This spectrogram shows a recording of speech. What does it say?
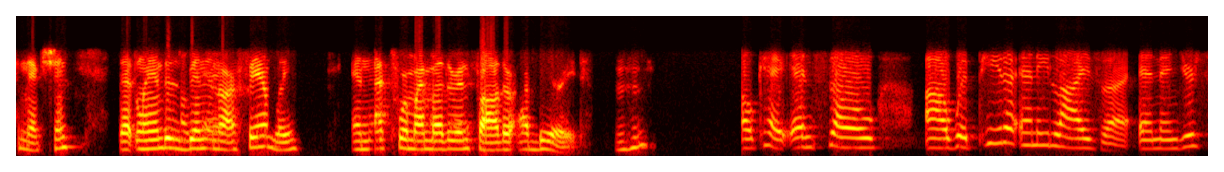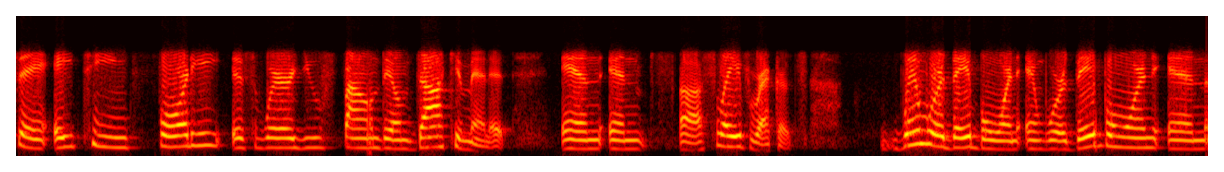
connection. That land has been in our family, and that's where my mother and father are buried. Mm-hmm. Okay, and so uh, with Peter and Eliza, and then you're saying 1840 is where you found them documented in in uh, slave records when were they born and were they born in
